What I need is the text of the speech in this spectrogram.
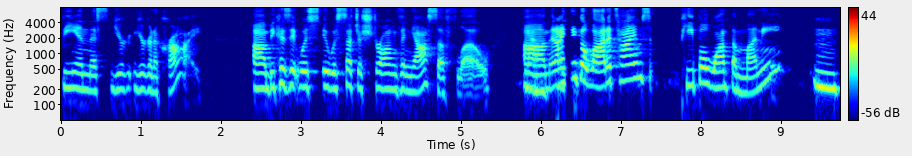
be in this you're you're gonna cry. Um, because it was it was such a strong vinyasa flow. Yeah. um, and i think a lot of times people want the money. Mm.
